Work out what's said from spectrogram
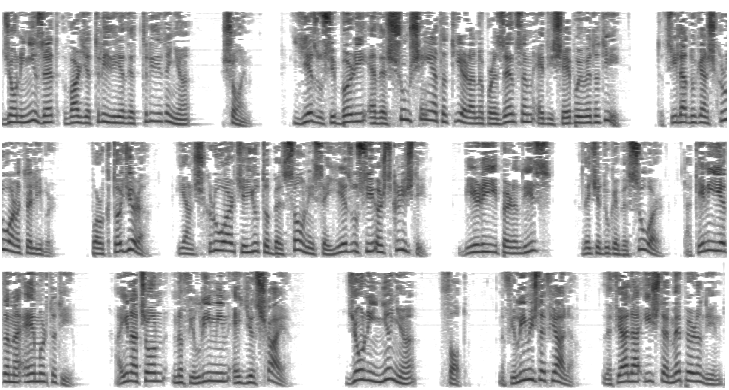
Gjoni 20, vargjet 30 dhe 31, shohim. Jezusi bëri edhe shumë shenja të tjera në prezencën e dishepujve të tij, të cilat nuk janë shkruar në këtë libër. Por këto gjëra janë shkruar që ju të besoni se Jezusi është Krishti, Biri i Perëndisë, dhe që duke besuar, ta keni jetën në emër të tij. Ai na çon në fillimin e gjithçkaje. Gjoni 1:1 thotë: Në fillim ishte fjala, dhe fjala ishte me Perëndinë,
